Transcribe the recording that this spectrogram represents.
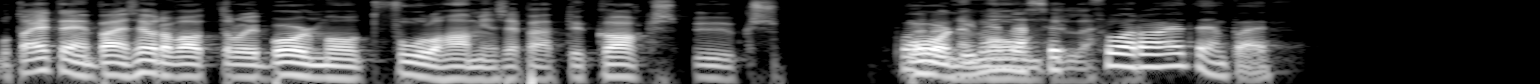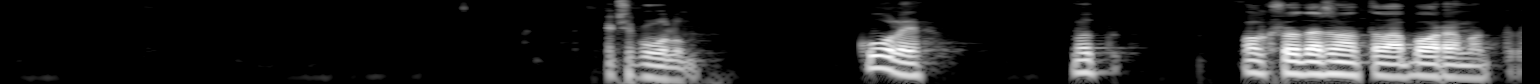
Mutta eteenpäin seuraava ottelu oli Bournemouth Fulham ja se päättyi 2-1. Voidaankin mennä sitten suoraan eteenpäin. Eikö se kuulu? Kuulin, mutta onko sinulla jotain sanottavaa Bournemouth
